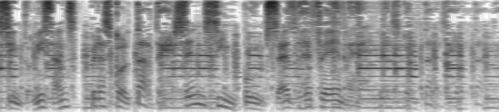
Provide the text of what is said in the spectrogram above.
Sintonitza'ns per escoltar-te 105.7 FM. Per escoltar-te.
